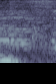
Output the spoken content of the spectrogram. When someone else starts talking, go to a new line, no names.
Peace.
